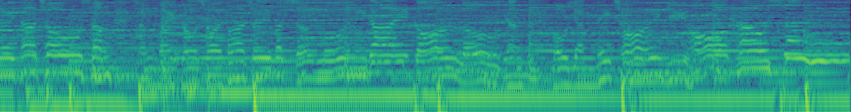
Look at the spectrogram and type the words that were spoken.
对它操心？曾迷途才怕追不上满街赶路人，无人理睬如何求生？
